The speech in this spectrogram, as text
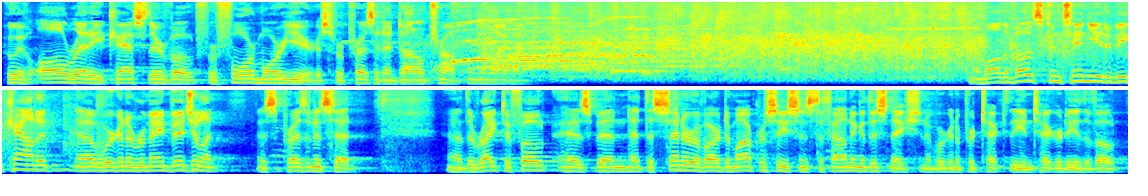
who have already cast their vote for four more years for President Donald Trump in the White House. And while the votes continue to be counted, uh, we're going to remain vigilant, as the President said. Uh, the right to vote has been at the center of our democracy since the founding of this nation, and we're going to protect the integrity of the vote.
